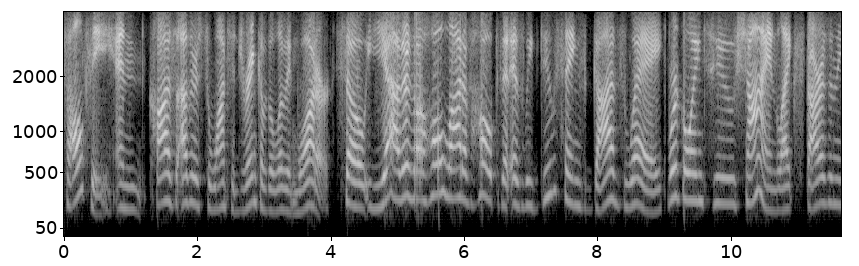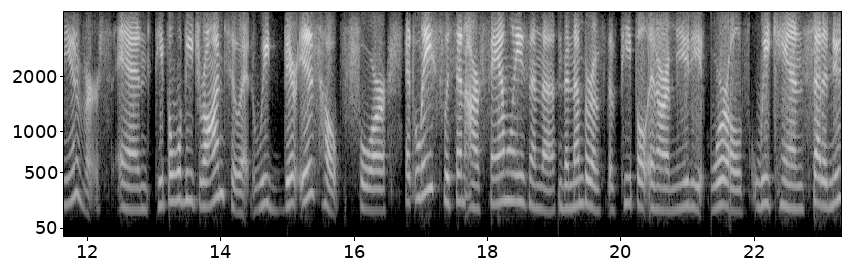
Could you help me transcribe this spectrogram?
salty and cause others to want to drink of the living water. So, yeah, there's a whole lot of hope that as we do things God's way, we're going to shine like stars in the universe and people will be drawn to it. We there is hope for at least within our families and the the number of, of people in our immediate world, we can set a new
